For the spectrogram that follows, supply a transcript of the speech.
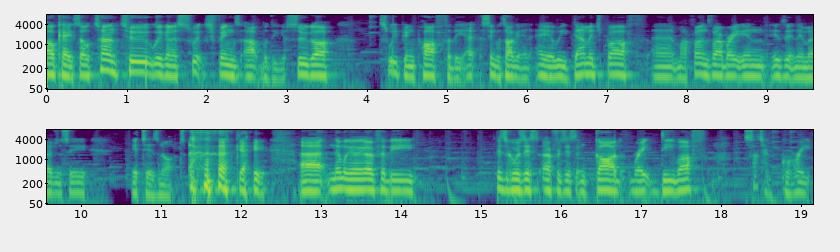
Okay, so turn two, we're gonna switch things up with the Yasuga. Sweeping path for the single target and AoE damage buff. Uh, my phone's vibrating. Is it an emergency? It is not. okay. Uh, then we're gonna go for the Physical resist, earth resist, and guard rate debuff. Such a great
